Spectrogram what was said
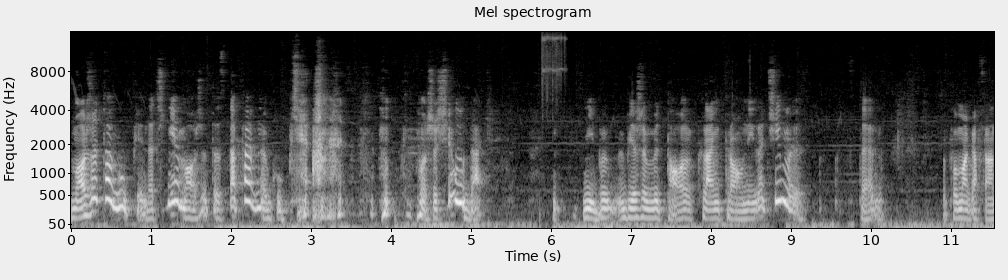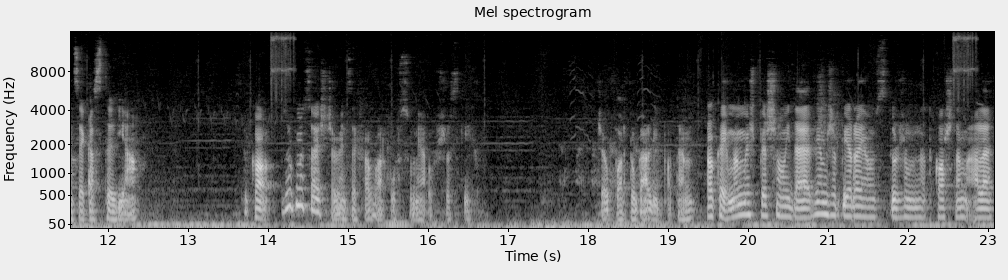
Może to głupie, znaczy nie może, to jest na pewno głupie, ale może się udać. Niby bierzemy to, Climb Throne i lecimy w ten. Pomaga Francja, Kastylia. Tylko zróbmy co jeszcze więcej faworków w sumie u wszystkich. Czy u Portugalii potem. Okej, mamy już pierwszą ideę. Wiem, że biorę ją z dużym nadkosztem, ale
